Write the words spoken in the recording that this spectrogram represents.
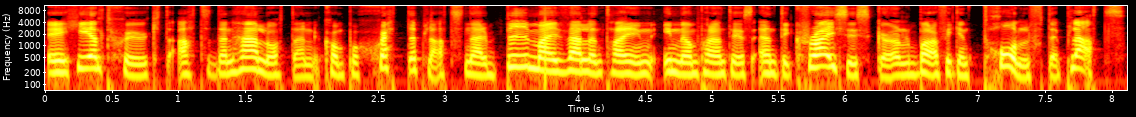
är helt sjukt att den här låten kom på sjätte plats när Be My Valentine inom parentes Anti-Crisis Girl bara fick en tolfte plats.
